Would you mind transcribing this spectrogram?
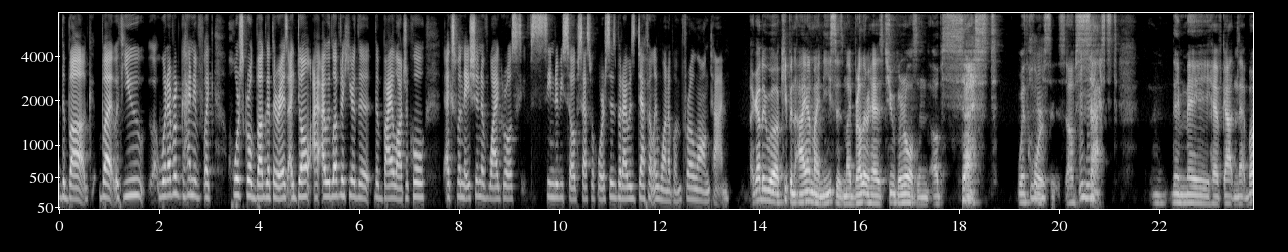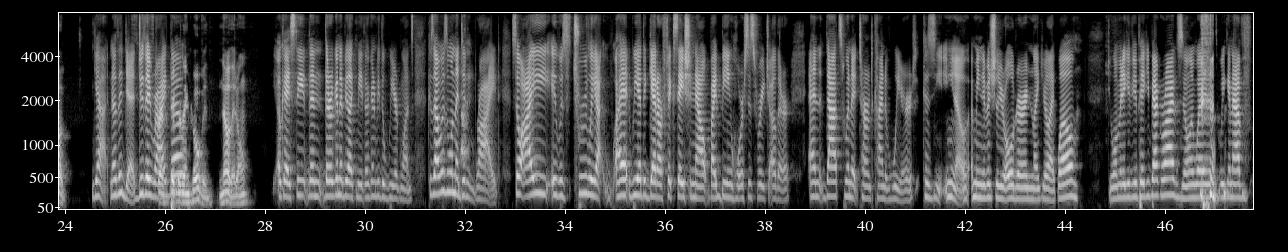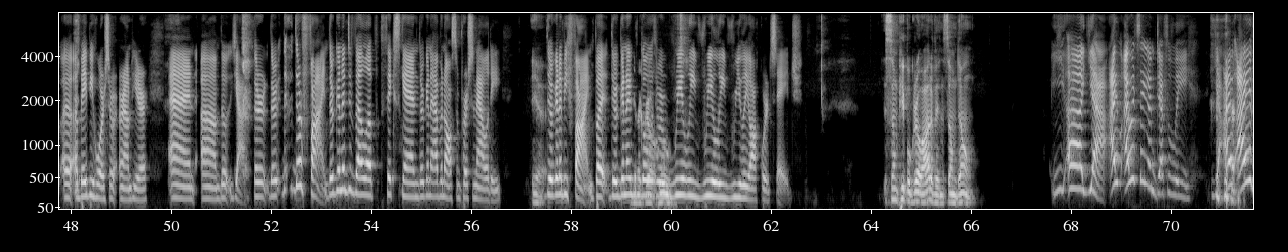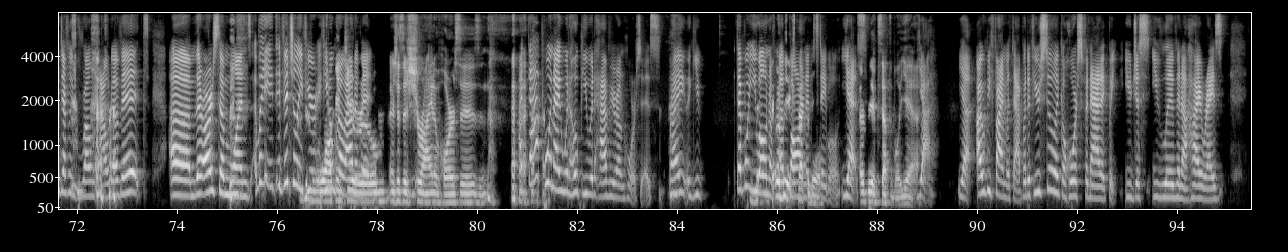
the bug but if you whatever kind of like horse girl bug that there is i don't i, I would love to hear the the biological explanation of why girls seem to be so obsessed with horses but i was definitely one of them for a long time I got to uh, keep an eye on my nieces. My brother has two girls and obsessed with Mhm. horses. Obsessed. They may have gotten that bug. yeah no they did do they ride though than COVID. No, they don't. Okay see then they're gonna be like me they're gonna be the weird ones because i was the one that didn't ride. So i it was truly i, I had, we had to get our fixation out by being horses for each other and that's when it turned kind of weird because you know i mean eventually you're older and like you're like well do you want me to give you a piggyback ride? It's the only way that we can have a, a baby horse ar- around here. And um the, yeah they're they're they're fine. They're gonna develop thick skin they're gonna have an awesome personality Yeah. they're gonna be fine, but they're gonna, They're gonna go grow through a really, really, really awkward stage. Some people grow out of it and some don't. Uh, yeah, I I would say I'm definitely yeah I, I have definitely grown out of it. Um, there are some ones, but it, eventually, if you're if you don't grow into out your of it, and it's just a shrine of horses and at that point, I would hope you would have your own horses, right? Like you, at that point, you own a, a barn and a stable. Yes, that'd be acceptable. Yeah. yeah yeah i would be fine with that but if you're still like a horse fanatic but you just you live in a high rise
